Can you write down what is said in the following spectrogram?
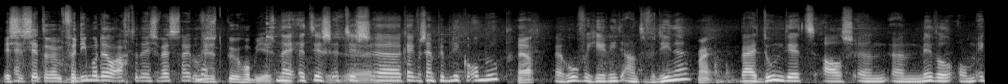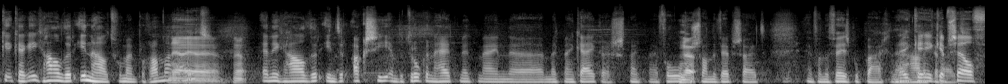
Is er, zit er een verdienmodel achter deze wedstrijd of Nee. is het puur hobbyisme? Nee, het is, Dus, het is eh, eh, kijk, we zijn publieke omroep. Ja, Wij hoeven hier niet aan te verdienen. maar, Wij doen dit als een, een middel om... Ik, kijk, ik haal er inhoud voor mijn programma ja, uit. ja, ja, ja. En ik haal er interactie en betrokkenheid met mijn, eh, met mijn kijkers. Met mijn volgers Ja. van de website en van de Facebookpagina. ik, haal ik heb zelf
